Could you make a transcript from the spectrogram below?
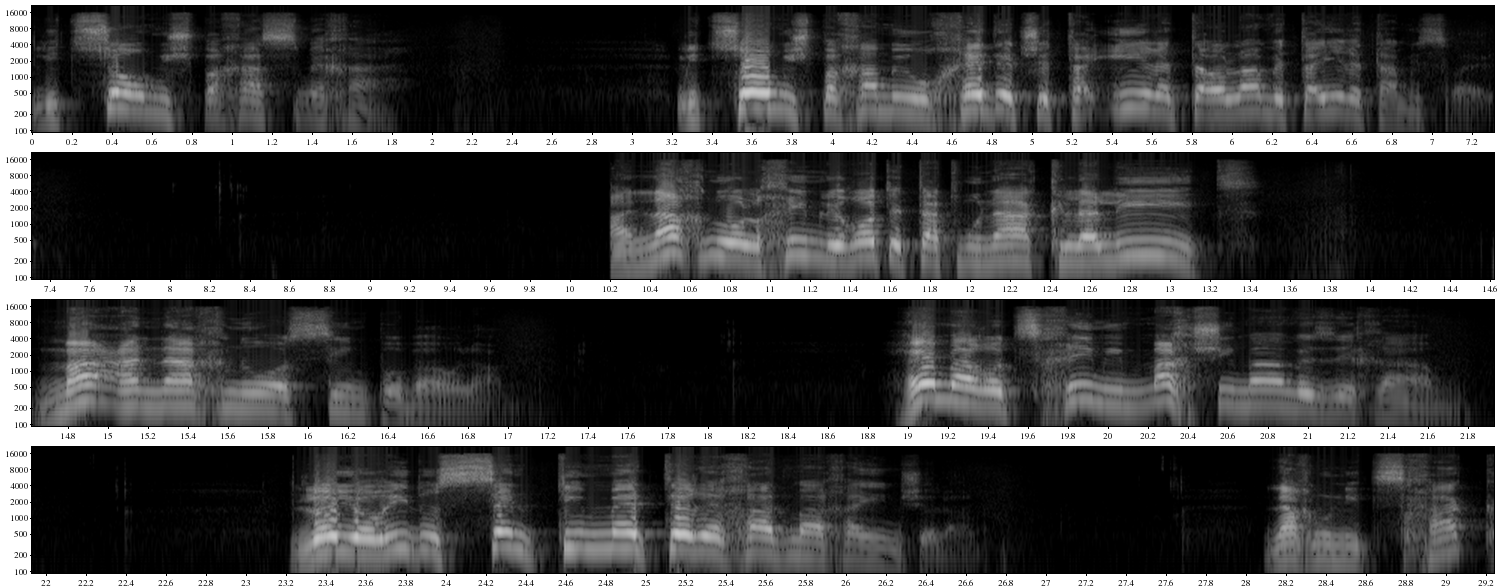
ליצור משפחה שמחה, ליצור משפחה מאוחדת שתאיר את העולם ותאיר את עם ישראל. אנחנו הולכים לראות את התמונה הכללית, מה אנחנו עושים פה בעולם. הם הרוצחים יימח שמם וזכרם. לא יורידו סנטימטר אחד מהחיים שלנו. אנחנו נצחק,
